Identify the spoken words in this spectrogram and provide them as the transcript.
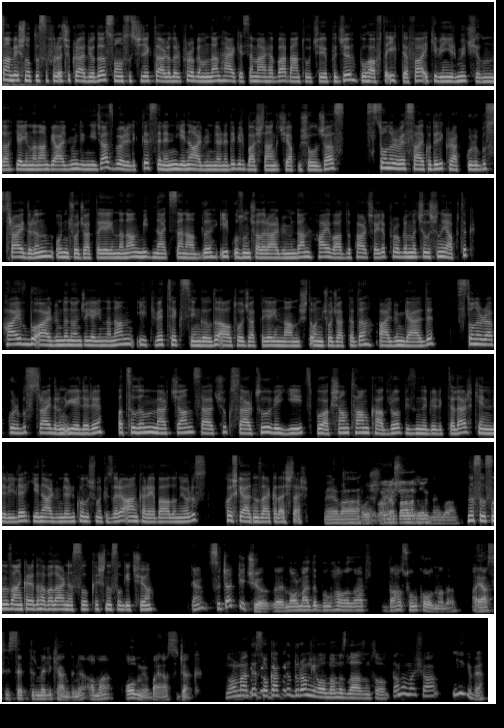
...95.0 Açık Radyo'da Sonsuz Çilek Tarlaları programından herkese merhaba. Ben Tuğçe Yapıcı. Bu hafta ilk defa 2023 yılında yayınlanan bir albümü dinleyeceğiz. Böylelikle senenin yeni albümlerine de bir başlangıç yapmış olacağız. Stoner ve Psychedelic Rock grubu Strider'ın 13 Ocak'ta yayınlanan Midnight Zen adlı ilk uzun çalar albümünden Hive adlı parçayla programın açılışını yaptık. Hive bu albümden önce yayınlanan ilk ve tek single'dı. 6 Ocak'ta yayınlanmıştı. 13 Ocak'ta da albüm geldi. Stoner Rock grubu Strider'ın üyeleri Atılım, Mertcan, Selçuk, Sertu ve Yiğit bu akşam tam kadro bizimle birlikteler. Kendileriyle yeni albümlerini konuşmak üzere Ankara'ya bağlanıyoruz. Hoş geldiniz arkadaşlar. Merhaba. Hoş Merhaba. bulduk. Merhaba. Nasılsınız? Ankara'da havalar nasıl? Kış nasıl geçiyor? Yani sıcak geçiyor. Ee, Normalde bu havalar daha soğuk olmalı. Ayaz hissettirmeli kendini ama olmuyor. Bayağı sıcak. Normalde sokakta duramıyor olmamız lazım soğuktan ama şu an iyi gibi.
